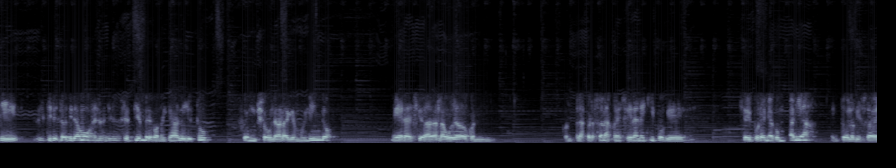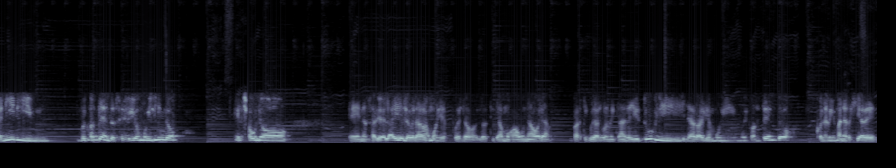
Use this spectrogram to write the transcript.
Sí, lo tiramos el 26 de septiembre con el canal de YouTube. Fue un show, la verdad, que muy lindo. Muy agradecido de haber laburado con, con las personas, con ese gran equipo que, que hoy por hoy me acompaña en todo lo que se va a venir y muy contento, se vio muy lindo. El show no, eh, nos salió al aire, lo grabamos y después lo, lo tiramos a una hora en particular con mi canal de YouTube y la verdad que muy muy contento, con la misma energía de,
